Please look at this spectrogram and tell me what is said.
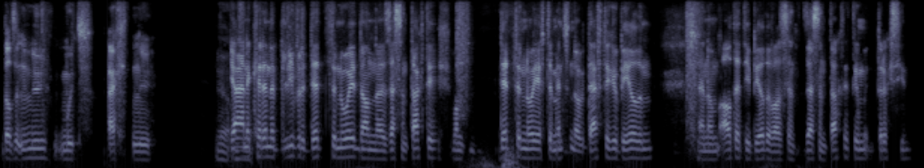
Dat het nu moet. Echt nu. ja, en ik herinner liever dit toernooi dan eh, 86, want dit toernooi heeft tenminste nog deftige beelden. En om altijd die beelden van 86 te moeten terugzien.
